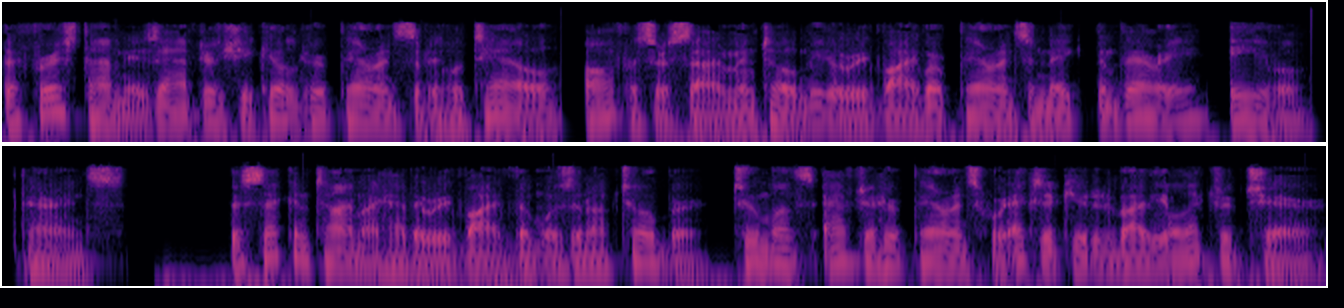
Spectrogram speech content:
The first time is after she killed her parents at a hotel, Officer Simon told me to revive her parents and make them very evil parents. The second time I had to revive them was in October, two months after her parents were executed by the electric chair.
